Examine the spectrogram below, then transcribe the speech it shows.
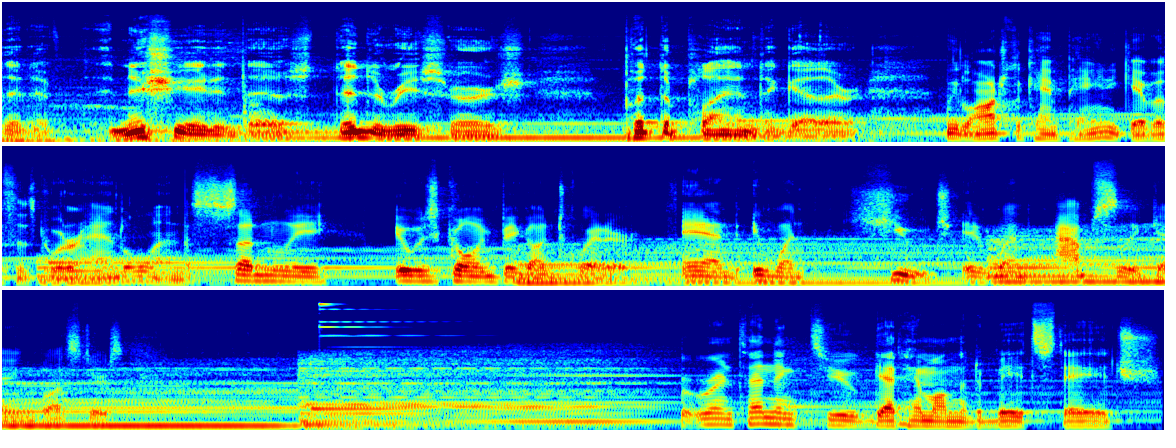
that have initiated this, did the research, put the plan together. We launched the campaign. He gave us his Twitter handle, and Suddenly, it was going big on Twitter, and it went huge. It went absolutely gangbusters. We're intending to get him on the debate stage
